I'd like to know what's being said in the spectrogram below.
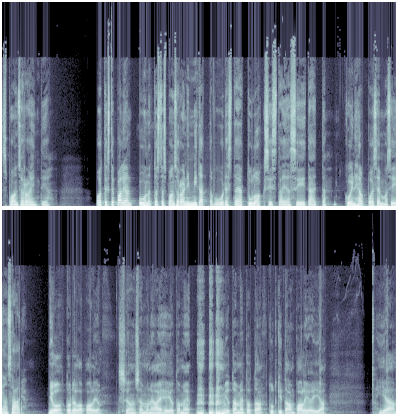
sponsorointia. Oletteko te paljon puhunut tuosta sponsoroinnin mitattavuudesta ja tuloksista ja siitä, että kuin helppoa semmoisia on saada? Joo, todella paljon. Se on semmoinen aihe, jota me, jota me tota, tutkitaan paljon ja, ja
